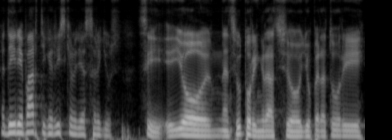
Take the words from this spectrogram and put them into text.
dei reparti che rischiano di essere chiusi. Sì, io innanzitutto ringrazio gli operatori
